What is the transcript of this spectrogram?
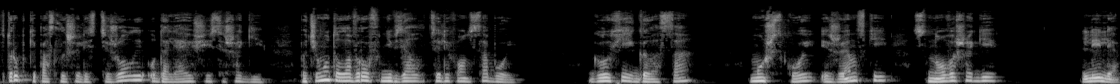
В трубке послышались тяжелые удаляющиеся шаги. Почему-то Лавров не взял телефон с собой. Глухие голоса, мужской и женский, снова шаги. Лиля.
